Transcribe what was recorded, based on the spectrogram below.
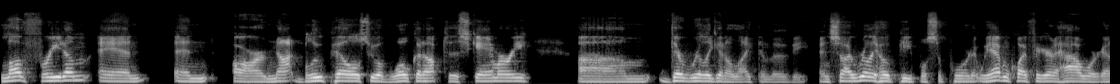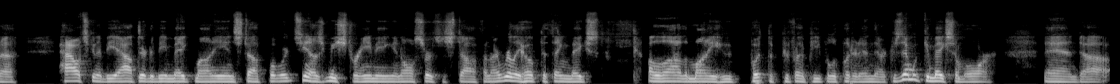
love freedom and and are not blue pills who have woken up to the scammery um, they're really going to like the movie. And so i really hope people support it. We haven't quite figured out how we're going to how it's going to be out there to be make money and stuff but we're you know it's going to be streaming and all sorts of stuff. And i really hope the thing makes a lot of the money who put the for the people who put it in there because then we can make some more. And uh,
